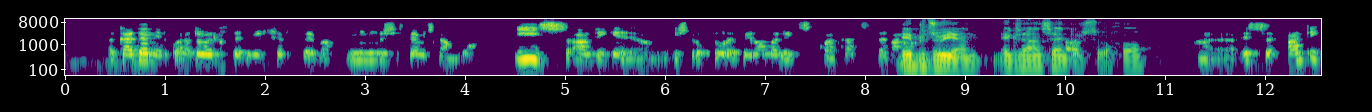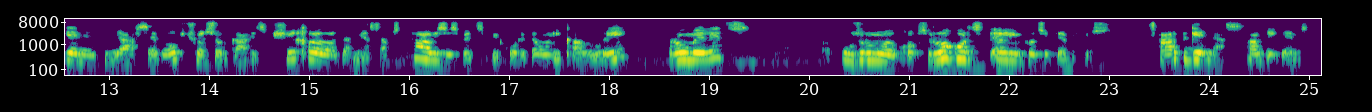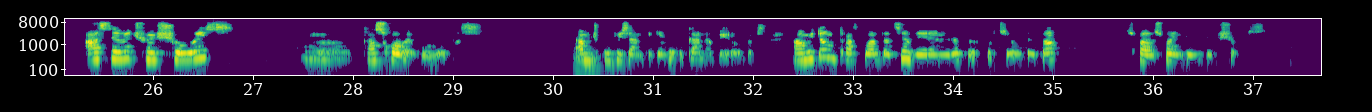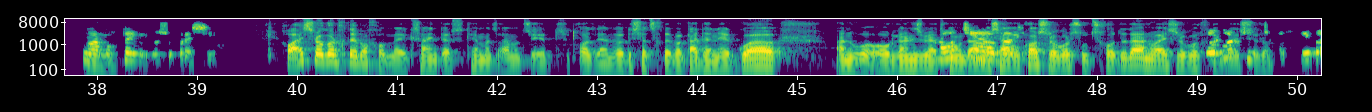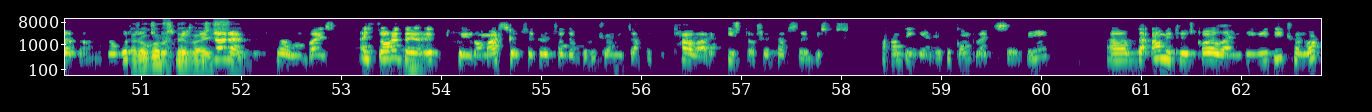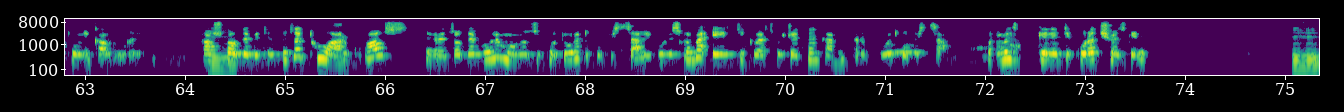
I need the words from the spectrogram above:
გადანერგვა რატო ვერ ხდება? იმუნური სისტემის გამო. ის ანტიგენი სტრუქტურები, რომელიც თქვა რაც ებრძვიან, ეგ ძალიან საინტერესოა, ხო? ეს ანტიგენები არსებობს ჩვენს ორგანიზმში, ყველა ადამიანს აქვს თავისი სპეციფიკური და უნიკალური, რომელიც უზრუნველყოფს როგორც T ლიმფოციტების წარდგენას, ანტიგენის, ასევე ჩვენ შორის განსხვავებულობას. ამ ჯგუფის ანტიგენები განაპირობებს. ამიტომ ტრანსპლანტაცია ვერანაირად ვერ ხორციელდება სხვადასხვა ინდივიდებს შორის. თუ არ მოხდა იმუნოსუპრესია. ხო, ეს როგორ ხდება ხოლმე? ეგ საინტერესო თემა წამოწიეთ სიტყვაზე. ანუ როდესაც ხდება გადანერგვა, ანუ ორგანიზმი რა თქმა უნდა ამას აღიქოს, როგორც უცხოდ და ანუ ეს როგორ ხდება ესე რომ? როგორ ხდება ეს? ეს აი სწორედ ეგ თქვი რომ არსებობს ეგრეთ წოდებული ჩვენ მიცახეთ თავარი ჰისტო შეთახსების ანტიგენები, კომპლექსები. და ამით ეს ყველა ინდივიდი ჩვენ ვართ უნიკალურები. განსხვავდებით ერთმანეთზე თუ არ ყავს ეგრეთ წოდებული მონოზიგოტური ტყუპის ცალი, გულისხმობა ერთი კვერცხუჯედან განვითარებული ტყუპის ცალი, რომელიც გენეტიკურად ჩვენს გენეტიკას აჰა.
